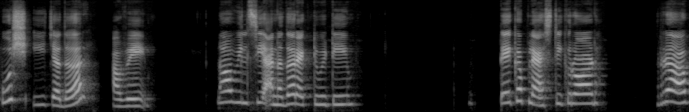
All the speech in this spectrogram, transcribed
push each other away. Now we'll see another activity. Take a plastic rod, rub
